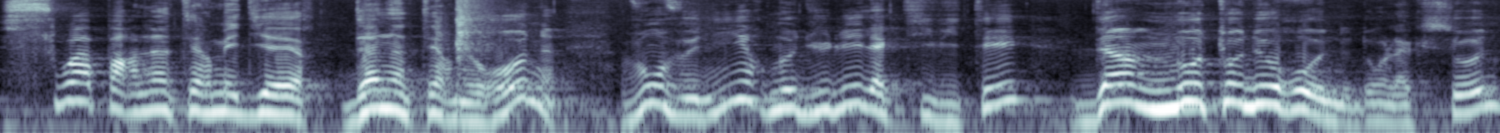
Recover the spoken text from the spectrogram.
soit par l'intermédiaire d'un interneurone, vont venir moduler l'activité d'un motoneurone dont l'axone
